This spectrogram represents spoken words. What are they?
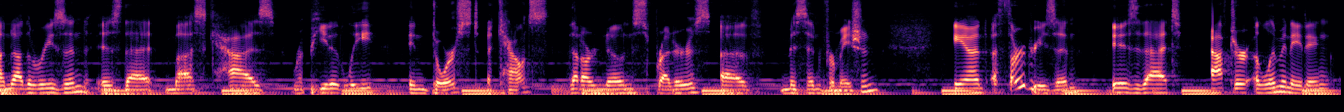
Another reason is that Musk has repeatedly endorsed accounts that are known spreaders of misinformation. And a third reason is that after eliminating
